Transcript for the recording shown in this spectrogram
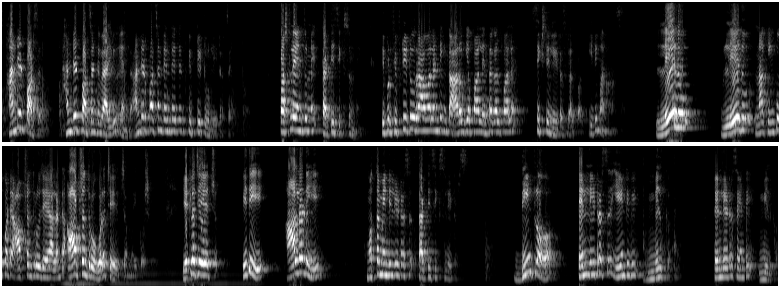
hundred percent hundred percent value ఎంత? హండ్రెడ్ పర్సెంట్ ఎంత అయితే ఫిఫ్టీ టూ లీటర్స్ అయితే. ఫస్ట్లో ఎంత ఉన్నాయి థర్టీ సిక్స్ ఉన్నాయి. ఇప్పుడు ఫిఫ్టీ టూ రావాలంటే ఇంకా ఆరోగ్య పాలు ఎంత కలపాలి? సిక్స్టీన్ లీటర్స్ కలపాలి. ఇది మన ఆన్సర్. లేదు లేదు నాకు ఇంకొకటి ఆప్షన్ త్రూ చేయాలంటే ఆప్షన్ త్రూ కూడా చేయొచ్చు అమ్మ ఈ క్వశ్చన్. ఎట్లా చేయొచ్చు? ఇది ఆల్రెడీ మొత్తం ఎన్ని లీటర్స్? Thirty six litres. దీంట్లో టెన్ లీటర్స్ ఏంటివి? మిల్క్. టెన్ లీటర్స్ ఏంటి? మిల్క్.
